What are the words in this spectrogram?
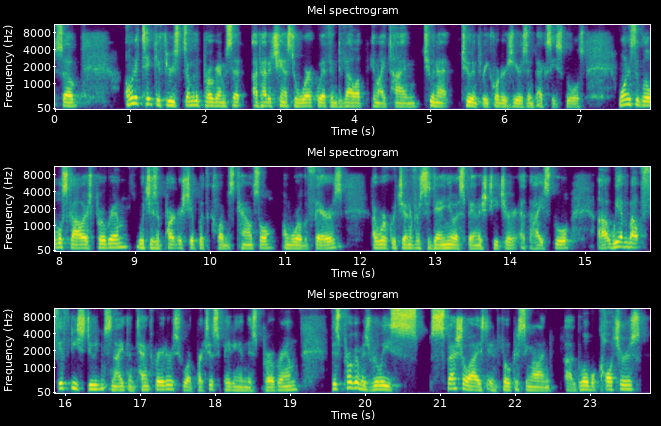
So I want to take you through some of the programs that I've had a chance to work with and develop in my time two and a, two and three quarters years in Bexley schools. One is the Global Scholars Program, which is a partnership with the Columbus Council on World Affairs. I work with Jennifer Cedeno, a Spanish teacher at the high school. Uh, we have about 50 students, ninth and 10th graders, who are participating in this program. This program is really specialized in focusing on uh, global cultures,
